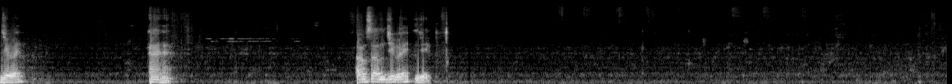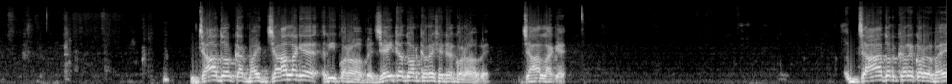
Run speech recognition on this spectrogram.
জি ভাই। হ্যাঁ হ্যাঁ। জি ভাই, জি। যা দরকার ভাই, যা লাগে ই করা হবে যেটা দরকার সেটা করা হবে, যা লাগে। যা দরকার করা হবে, ভাই,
